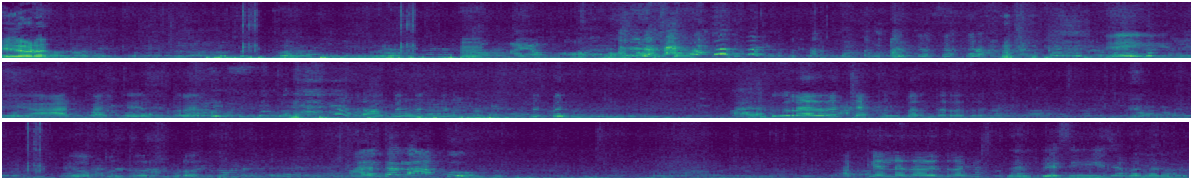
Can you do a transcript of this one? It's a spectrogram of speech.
ಇಲ್ಲಿ ನೋಡು ಹ್ಮ್. ಹುಡುಗರಾದ್ರೆ ಚಕ್ಕನ್ ಬರ್ತಾರ ಅದ್ರಾಗ. ಅಂತಲ್ಲ ಹಾಕು. ಅಕ್ಕ ಎಲ್ಲದಾಳ ಇದ್ರಾಗ ನನ್ ಬೇಸಿ ಈಜ ಬಂದ ನೋಡಿ.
